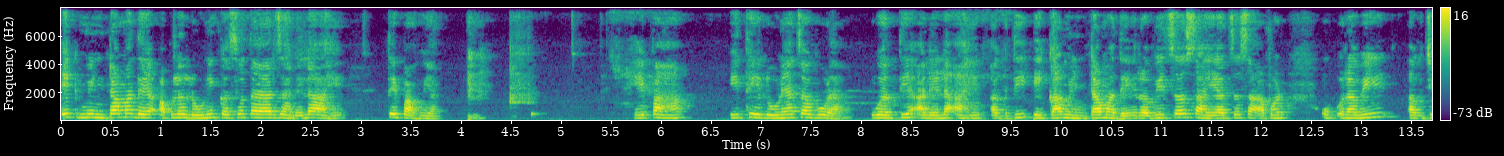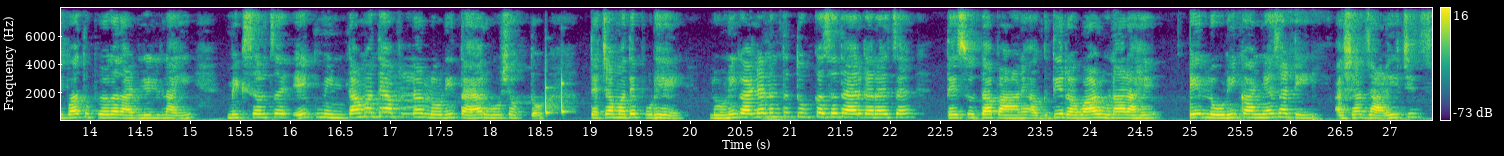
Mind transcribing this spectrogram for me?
एक मिनिटामध्ये आपलं लोणी कसं तयार झालेलं आहे. ते पाहूया. हे पहा इथे लोण्याचा गोळा वरती आलेला आहे. अगदी एका मिनिटामध्ये रवीचं साह्याचं सा आपण उप रवी अजिबात उपयोगात आणलेली नाही. मिक्सरचं एक मिनिटामध्ये आपल्याला लोणी तयार होऊ शकतो. त्याच्यामध्ये पुढे लोणी काढल्यानंतर तूप कसं तयार करायचं आहे ते सुद्धा पाहणे अगदी रवाळ होणार आहे. हे लोणी काढण्यासाठी अशा जाळीचीच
